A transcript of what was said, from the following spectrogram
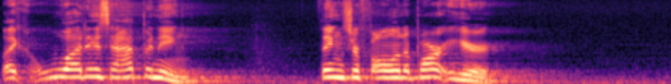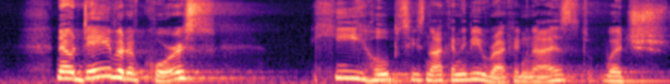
Like, what is happening? Things are falling apart here. Now, David, of course, he hopes he's not going to be recognized, which,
